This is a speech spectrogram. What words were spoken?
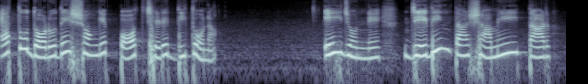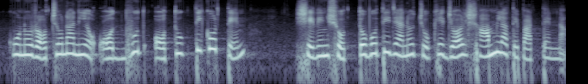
এত দরদের সঙ্গে পথ ছেড়ে দিত না। এই জন্যে যেদিন তার স্বামী তার কোনো রচনা নিয়ে অদ্ভুত অতুক্তি করতেন, সেদিন সত্যবতী যেন চোখে জল সামলাতে পারতেন না।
